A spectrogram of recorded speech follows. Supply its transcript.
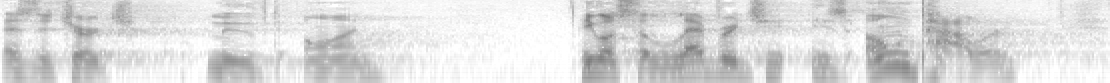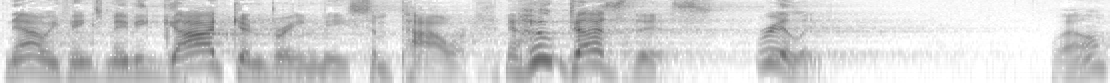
as the church moved on. He wants to leverage his own power now he thinks maybe God can bring me some power. Now, who does this, really? Well,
